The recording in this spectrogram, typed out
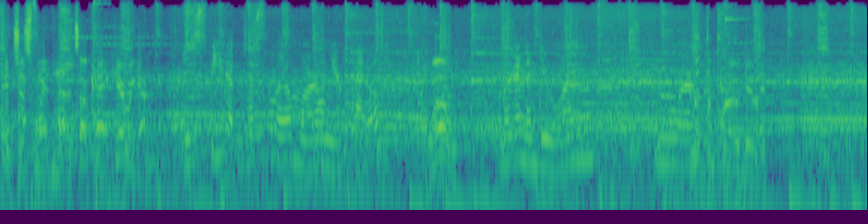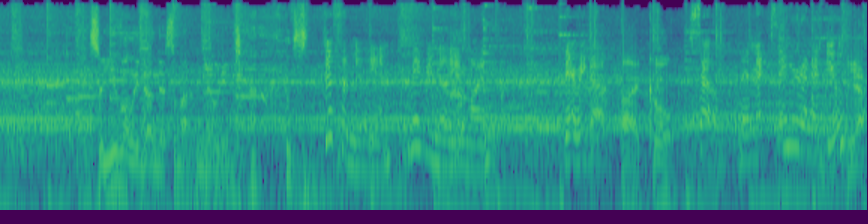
It just went nuts. Okay, here we go. And speed up just a little more on your pedal. Whoa. We're going to do one more. Let the pro do it. So you've only done this about a million times. Just a million, maybe a million uh, one. There we go. All right, cool. So the next thing you're going to do Yeah.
